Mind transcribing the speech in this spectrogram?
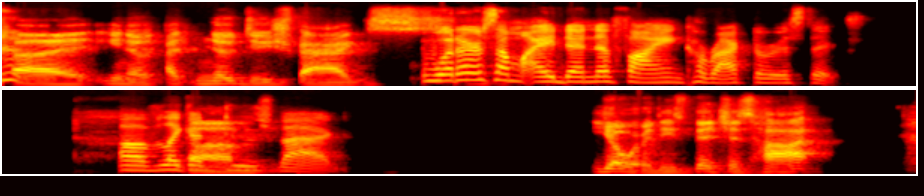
uh, you know, uh, no douchebags. What are some identifying characteristics of like a um, douchebag? Yo, are these bitches hot?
